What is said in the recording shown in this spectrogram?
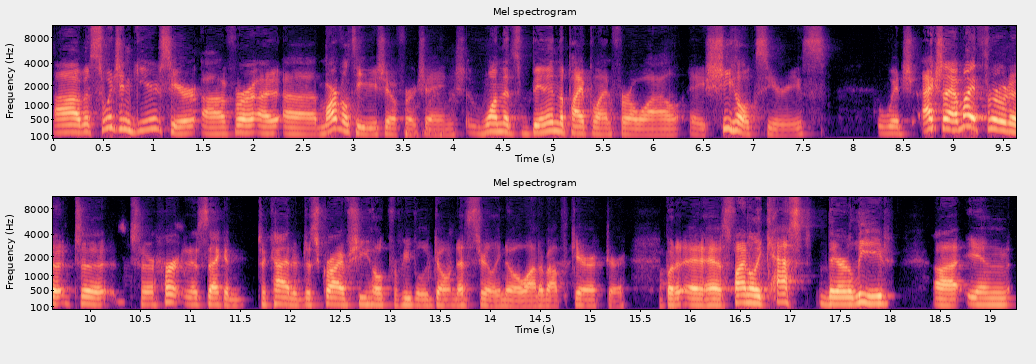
Uh, but switching gears here uh, for a, a, Marvel TV show for a change, one that's been in the pipeline for a while, a She-Hulk series which actually I might throw to, to, to Hurt in a second to kind of describe She Hulk for people who don't necessarily know a lot about the character. But it has finally cast their lead uh, in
